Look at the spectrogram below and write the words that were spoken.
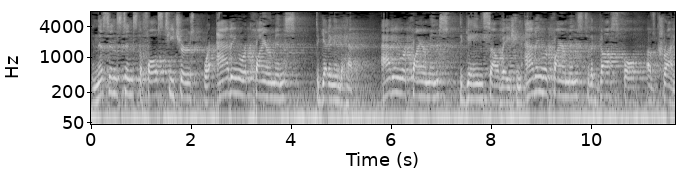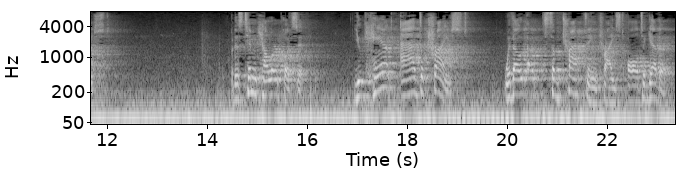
In this instance, the false teachers were adding requirements to getting into heaven, adding requirements to gain salvation, adding requirements to the gospel of Christ. But as Tim Keller puts it, you can't add to Christ without subtracting Christ altogether.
